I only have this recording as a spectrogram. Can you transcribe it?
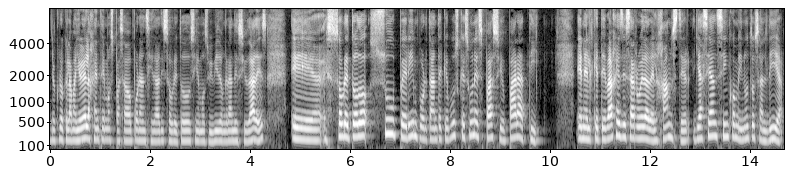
yo creo que la mayoría de la gente hemos pasado por ansiedad y sobre todo si hemos vivido en grandes ciudades, es sobre todo súper importante que busques un espacio para ti, en el que te bajes de esa rueda del hámster, ya sean cinco minutos al día,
